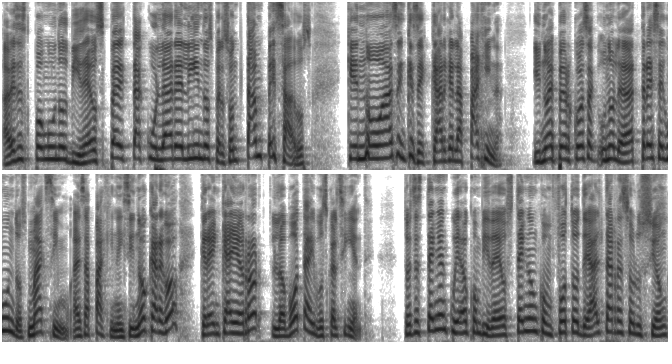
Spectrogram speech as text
A veces pongo unos videos espectaculares, lindos, pero son tan pesados que no hacen que se cargue la página. Y no hay peor cosa, uno le da tres segundos máximo a esa página y si no cargó, creen que hay error, lo bota y busca el siguiente. Entonces tengan cuidado con videos, tengan con fotos de alta resolución,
